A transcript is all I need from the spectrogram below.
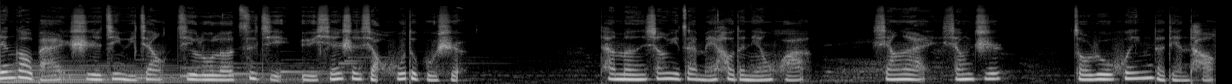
间告白》是金鱼酱记录了自己与先生小呼的故事。他们相遇在美好的年华，相爱相知，走入婚姻的殿堂。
